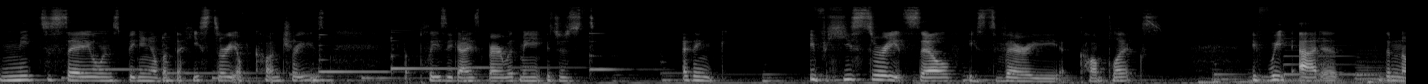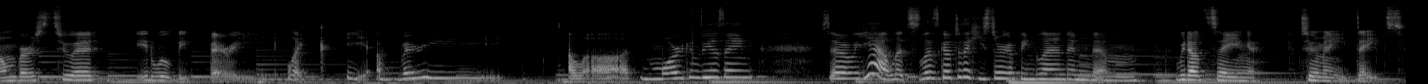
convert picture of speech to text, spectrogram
need to say when speaking about the history of countries. But please, you guys, bear with me. It's just, I think, if history itself is very complex, if we added the numbers to it, it will be very, like, yeah, very, a lot more confusing. So yeah, let's let's go to the history of England and um, without saying too many dates.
